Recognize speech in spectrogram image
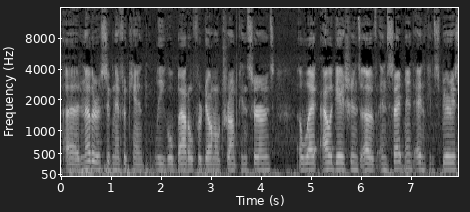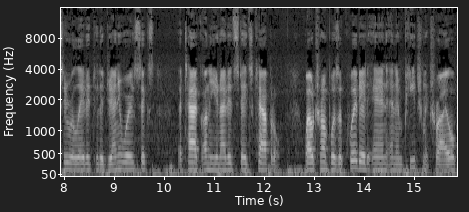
Another significant legal battle for Donald Trump concerns alle- allegations of incitement and conspiracy related to the January 6th attack on the United States Capitol. While Trump was acquitted in an impeachment trial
